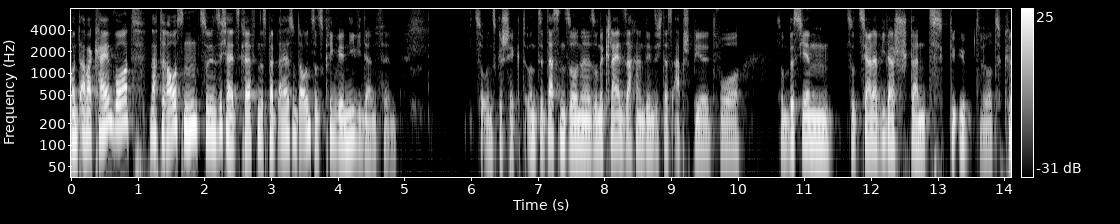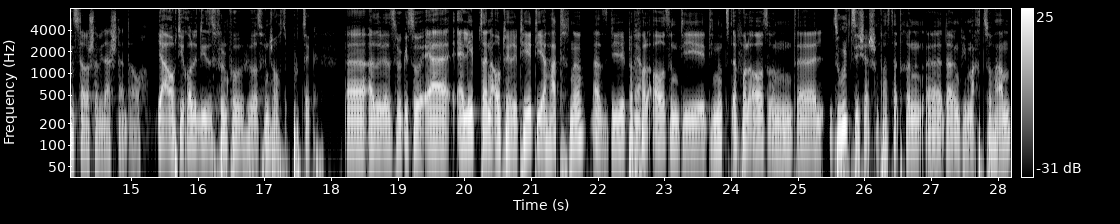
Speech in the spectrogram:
und aber kein Wort nach draußen zu den Sicherheitskräften, das bleibt alles unter uns, sonst kriegen wir nie wieder einen Film zu uns geschickt. Und das sind so eine, so eine kleine Sachen, in denen sich das abspielt, wo so ein bisschen sozialer Widerstand geübt wird, künstlerischer Widerstand auch. Ja, auch die Rolle dieses Filmvorführers finde ich auch so putzig. Äh, also das ist wirklich so, er, er lebt seine Autorität, die er hat, ne? Also die lebt er ja. voll aus und die, die nutzt er voll aus und äh, suhlt sich ja schon fast da drin, äh, da irgendwie Macht zu haben.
